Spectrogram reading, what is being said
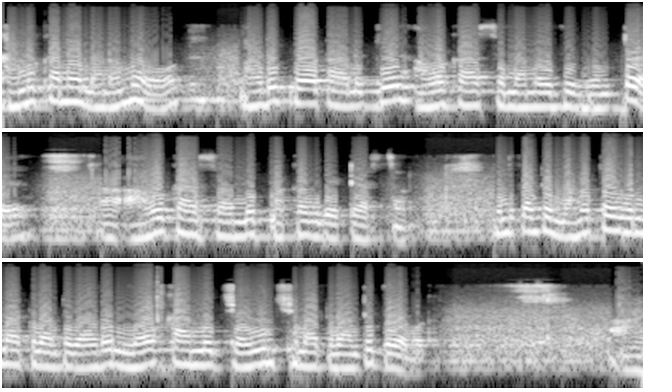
కనుకనే మనము పడిపోవటానికి అవకాశం అనేది ఉంటే ఆ అవకాశాన్ని పక్కకు పెట్టేస్తాడు. ఎందుకంటే మనతో ఉన్నటువంటి వాడు లోకాన్ని జయించినటువంటి దేవుడు. ఆ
